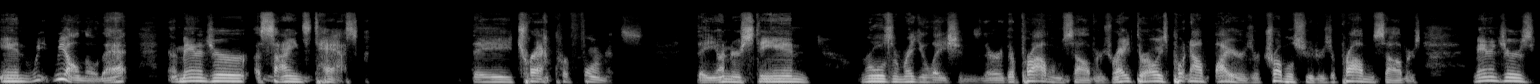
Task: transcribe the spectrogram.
And we, we all know that. A manager assigns tasks they track performance. They understand rules and regulations. They're they're problem solvers right? They're always putting out fires or troubleshooters or problem solvers. Managers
